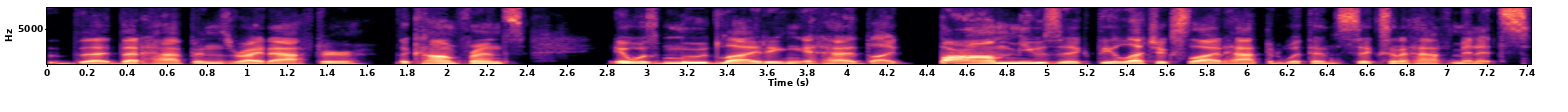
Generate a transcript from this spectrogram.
that that happens right after the conference. It was mood lighting. It had like bomb music. The electric slide happened within six and a half minutes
